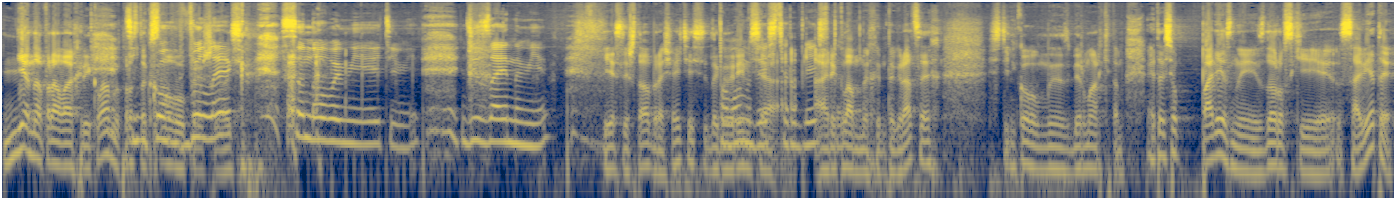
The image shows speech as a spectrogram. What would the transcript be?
не на правах рекламы, просто к слову пришлось. с новыми этими дизайнами. Если что, обращайтесь, договоримся о рекламных интеграциях с Тиньковым и Сбермаркетом. Это все полезные, здоровские советы,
